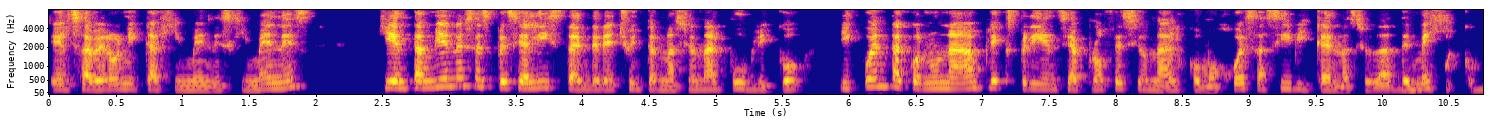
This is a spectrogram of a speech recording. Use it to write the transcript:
Elsa Verónica Jiménez Jiménez, quien también es especialista en Derecho Internacional Público y cuenta con una amplia experiencia profesional como jueza cívica en la Ciudad de México,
